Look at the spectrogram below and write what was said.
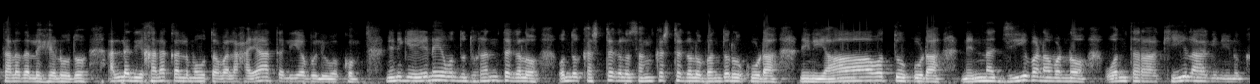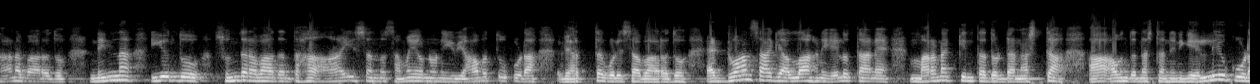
ಸ್ಥಳದಲ್ಲಿ ಹೇಳುವುದು, ಅಲ್ಲದೆ ಖಲಕಲ್ ಮೌತವಲ ಹಯಾತ ಲಿಯಬುಲುವಕುಂ ನಿನಗೆ ಏನೇ ಒಂದು ದುರಂತಗಳು, ಒಂದು ಕಷ್ಟಗಳು, ಸಂಕಷ್ಟಗಳು ಬಂದರೂ ಕೂಡ ನೀನು ಯಾವತ್ತೂ ಕೂಡ ನಿನ್ನ ಜೀವನವನ್ನು ಒಂಥರ ಕೀಳಾಗಿ ನೀನು ಕಾಣಬಾರದು. ನಿನ್ನ ಈ ಒಂದು ಸುಂದರವಾದಂತಹ ಆಯುಸ್ಸನ್ನು, ಸಮಯವನ್ನು ನೀವು ಯಾವತ್ತೂ ಕೂಡ ವ್ಯರ್ಥಗೊಳಿಸಬಾರದು. ಅಡ್ವಾನ್ಸ್ ಆಗಿ ಅಲ್ಲಾಹನು ಹೇಳುತ್ತಾನೆ, ಮರಣಕ್ಕಿಂತ ದೊಡ್ಡ ನಷ್ಟ, ಆ ಒಂದು ನಷ್ಟ ನಿನಗೆ ಎಲ್ಲಿಯೂ ಕೂಡ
